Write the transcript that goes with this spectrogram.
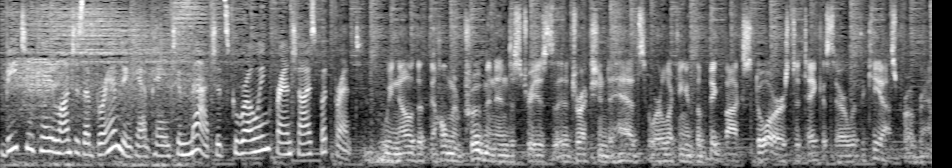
V2K launches a branding campaign to match its growing franchise footprint. We know that the home improvement industry is the direction to head, so we're looking at the big box stores to take us there with the kiosk program.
